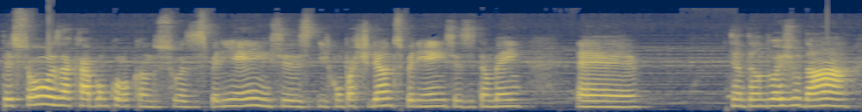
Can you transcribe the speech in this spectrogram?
pessoas acabam colocando suas experiências e compartilhando experiências e também é, tentando ajudar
